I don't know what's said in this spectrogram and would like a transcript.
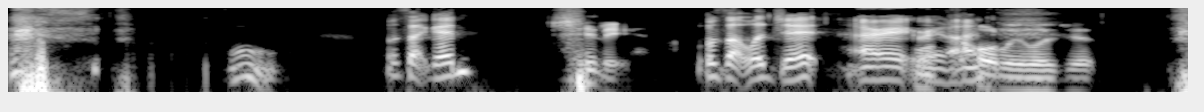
effects. Ooh, Was that good? chili. Was that legit? All right, right on. Totally legit.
